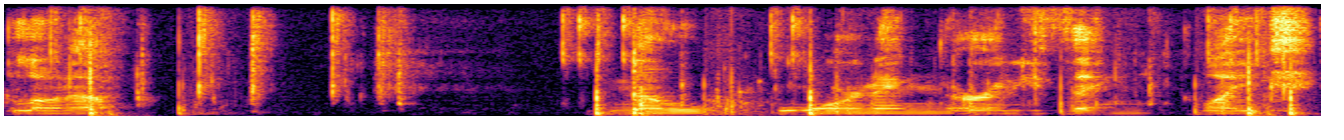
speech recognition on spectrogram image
blown up. No warning or anything like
